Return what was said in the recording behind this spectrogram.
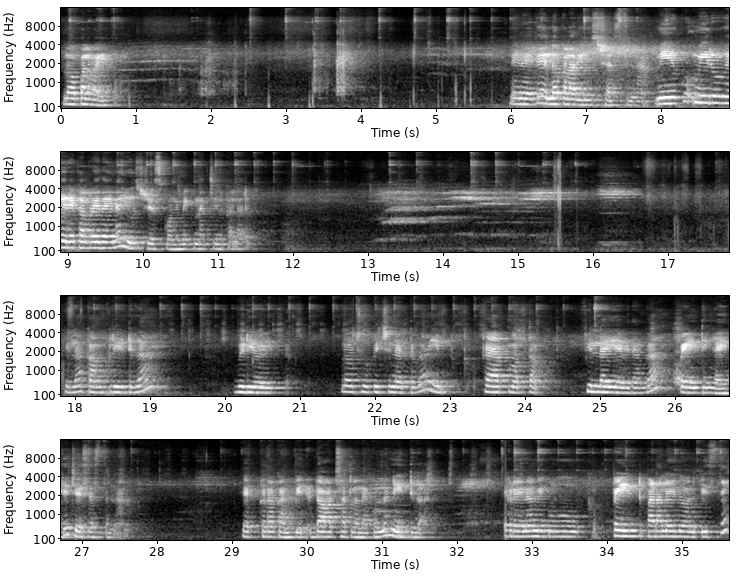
లోపల వైపు. నేనైతే ఎల్లో కలర్ యూజ్ చేస్తున్నా. మీకు మీరు వేరే కలర్ ఏదైనా యూజ్ చేసుకోండి. మీకు నచ్చిన కలర్ ఇలా కంప్లీట్గా వీడియోలో చూపించినట్టుగా ఈ క్యాప్ మొత్తం ఫిల్ అయ్యే విధంగా పెయింటింగ్ అయితే చేసేస్తున్నాను. ఎక్కడ కనిపి డాట్స్ అట్లా లేకుండా నీట్గా ఎక్కడైనా మీకు పెయింట్ పడలేదు అనిపిస్తే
